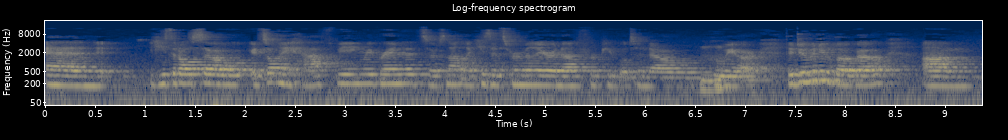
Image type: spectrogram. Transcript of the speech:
and he said also it's only half being rebranded, so it's not like he said it's familiar enough for people to know mm-hmm. who we are. They do have a new logo. Um,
